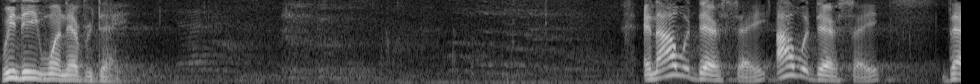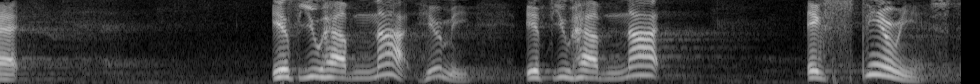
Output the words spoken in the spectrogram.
We need one every day. And I would dare say, I would dare say that if you have not, hear me, if you have not experienced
